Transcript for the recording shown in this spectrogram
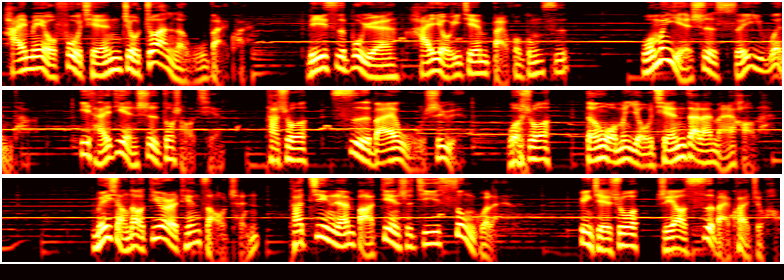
还没有付钱就赚了五百块。离寺不远还有一间百货公司，我们也是随意问他，一台电视多少钱？他说四百五十元。我说等我们有钱再来买好了。没想到第二天早晨，他竟然把电视机送过来了，并且说只要四百块就好，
